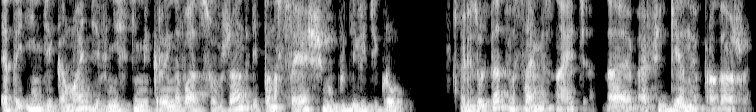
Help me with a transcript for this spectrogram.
этой инди-команде, внести микроинновацию в жанр и по-настоящему выделить игру. Результат вы сами знаете, да, офигенные продажи.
